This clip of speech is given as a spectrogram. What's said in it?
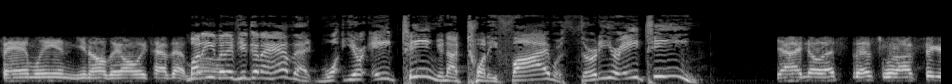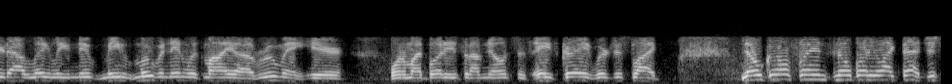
family, and, you know, they always have that But love. even if you're going to have that, what, you're 18. You're not 25 or 30. You're 18. Yeah, I know. That's that's what I've figured out lately, new- me moving in with my uh, roommate here, one of my buddies that I've known since eighth grade. We're just like, no girlfriends, nobody like that. Just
